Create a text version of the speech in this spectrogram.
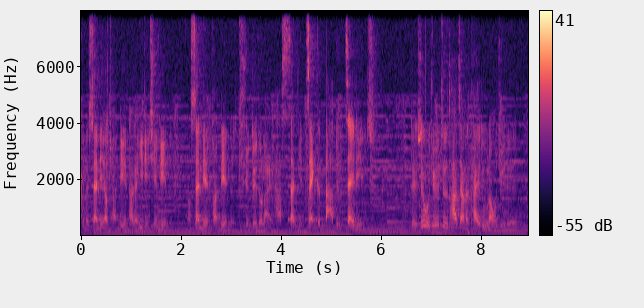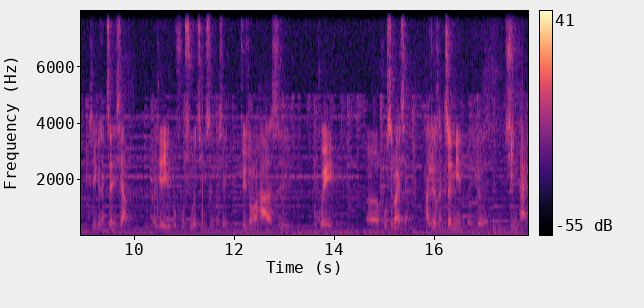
可能三点要团练，他可能一点先练，然后三点团练的全队都来，他三点再跟大队再练一次。对，所以我觉得就是他这样的态度让我觉得是一个很正向，而且一个不服输的精神，而且最重要他是不会。呃，胡思乱想，他就是很正面的一个心态。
